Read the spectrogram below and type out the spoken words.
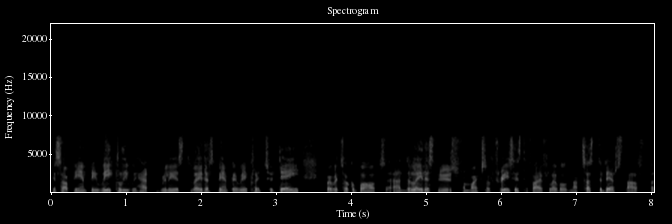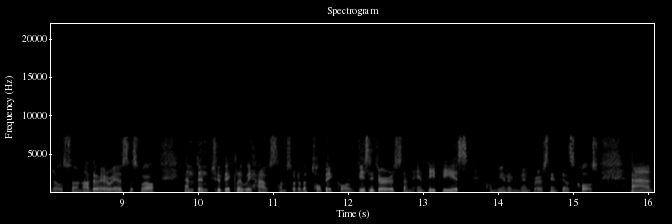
is our PnP Weekly. We had released the latest PnP Weekly today, where we talk about uh, the latest news from Microsoft 365 level, not just the dev stuff, but also in other areas as well. And then typically we have some sort of a topic or visitors and MVPs, community members in those calls. And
